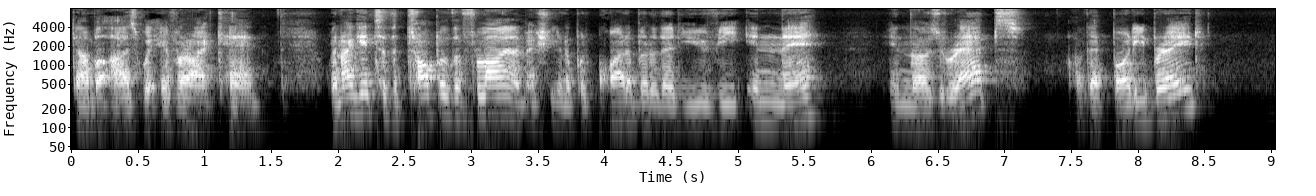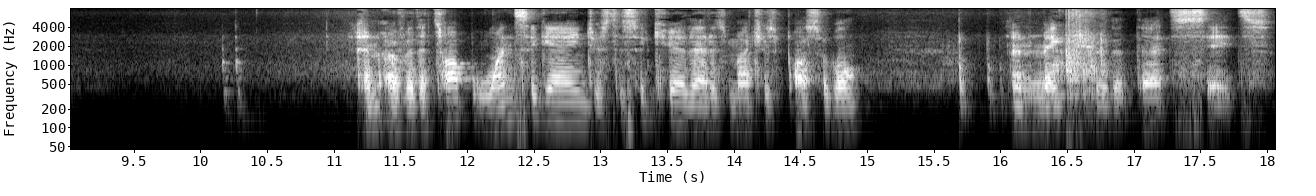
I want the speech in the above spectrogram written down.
dumbbell eyes wherever I can. When I get to the top of the fly, I'm actually going to put quite a bit of that UV in there, in those wraps of that body braid. And over the top, once again, just to secure that as much as possible and make sure that that sets.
